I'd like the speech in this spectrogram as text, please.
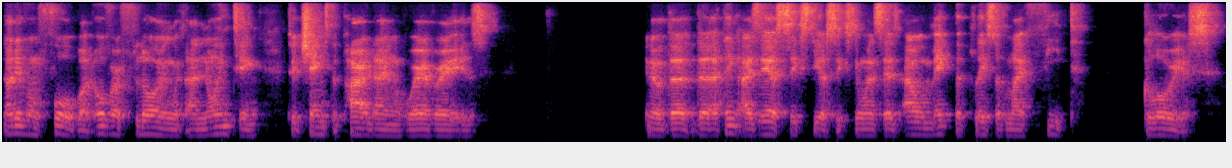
not even full but overflowing with anointing to change the paradigm of wherever it is you know, the, the I think Isaiah 60 or 61 says, I will make the place of my feet glorious.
